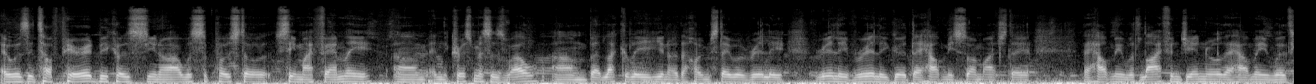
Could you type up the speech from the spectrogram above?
it was a tough period because you know I was supposed to see my family um, in the Christmas as well, um, but luckily you know the homestay were really, really, really good. They helped me so much. They they helped me with life in general. They helped me with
